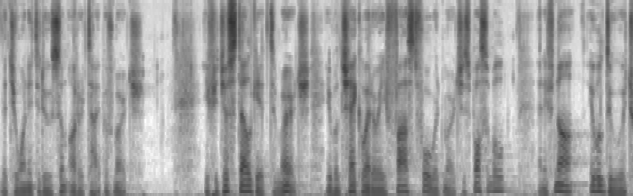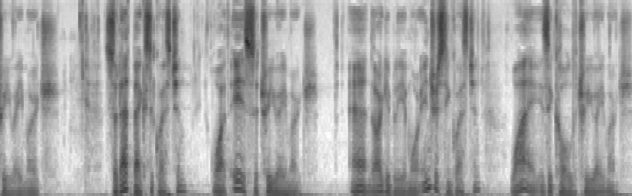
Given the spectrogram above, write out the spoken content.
that you want it to do some other type of merge. If you just tell Git to merge, it will check whether a fast-forward merge is possible, and if not, it will do a three-way merge. So that begs the question, what is a three-way merge? And arguably a more interesting question, why is it called a three-way merge?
